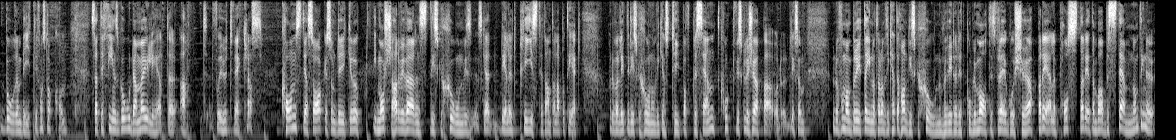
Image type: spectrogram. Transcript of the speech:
bor en bit ifrån Stockholm. Så att det finns goda möjligheter att få utvecklas konstiga saker som dyker upp. I morse hade vi världens diskussion, vi ska dela ut pris till ett antal apotek. Och det var lite diskussion om vilken typ av presentkort vi skulle köpa. Och då, liksom, då får man bryta in och tala om att vi kan inte ha en diskussion om huruvida det är problematiskt för dig att gå och köpa det eller posta det, utan bara bestäm någonting nu.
